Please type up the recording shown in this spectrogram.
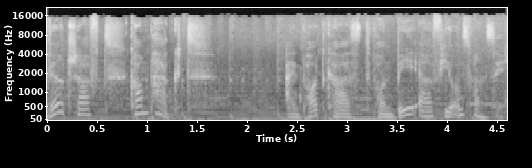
Wirtschaft kompakt. Ein Podcast von BR24.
